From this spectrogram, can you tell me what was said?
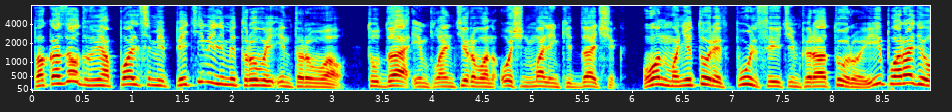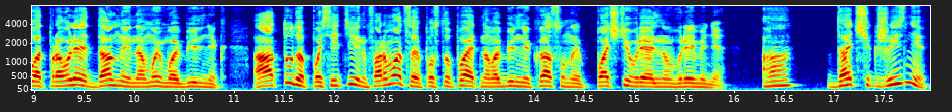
показал двумя пальцами 5-миллиметровый интервал. Туда имплантирован очень маленький датчик. Он мониторит пульс и температуру и по радио отправляет данные на мой мобильник. А оттуда по сети информация поступает на мобильник Асуны почти в реальном времени. А? Датчик жизни?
